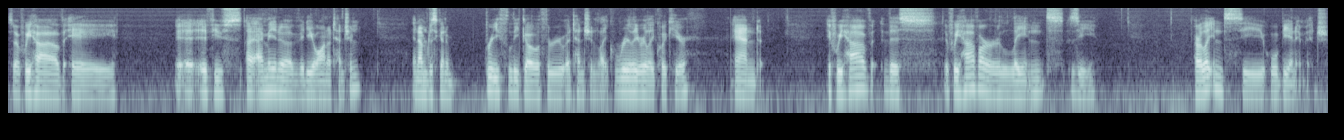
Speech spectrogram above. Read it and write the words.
So if we have a, if you, I made a video on attention, and I'm just gonna briefly go through attention like really, really quick here. And if we have this, if we have our latent z, our latent z will be an image.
